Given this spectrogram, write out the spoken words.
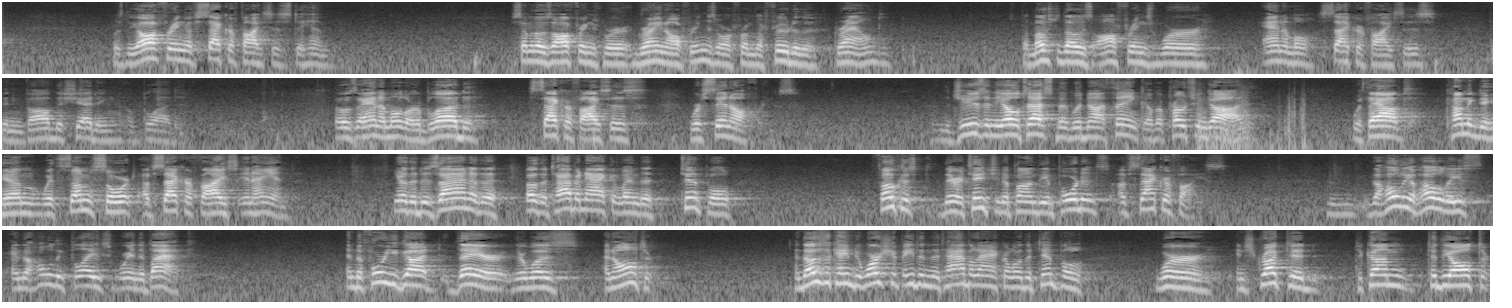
was the offering of sacrifices to Him. Some of those offerings were grain offerings or from the fruit of the ground, but most of those offerings were animal sacrifices that involved the shedding of blood those animal or blood sacrifices were sin offerings. The Jews in the Old Testament would not think of approaching God without coming to Him with some sort of sacrifice in hand. You know, the design of the, both the tabernacle and the temple focused their attention upon the importance of sacrifice. The Holy of Holies and the holy place were in the back. And before you got there, there was an altar. And those who came to worship either in the tabernacle or the temple were instructed to come to the altar.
